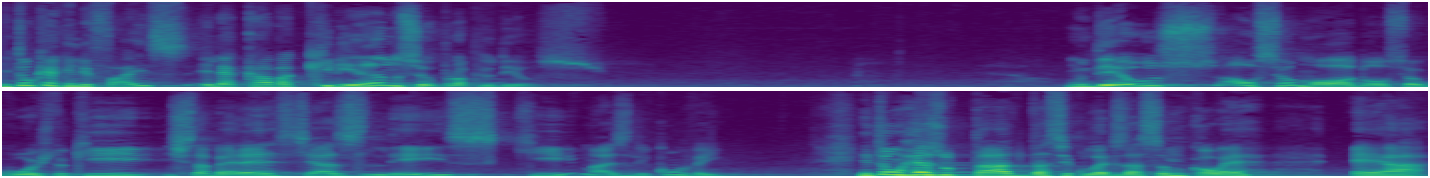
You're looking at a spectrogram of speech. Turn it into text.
então o que é que ele faz? Ele acaba criando o seu próprio Deus. Um Deus ao seu modo, ao seu gosto, que estabelece as leis que mais lhe convém. Então o resultado da secularização qual é? É a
